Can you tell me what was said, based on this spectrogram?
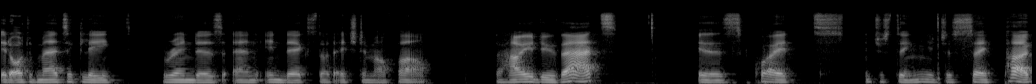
it automatically renders an index.html file. So how you do that is quite interesting you just say pug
